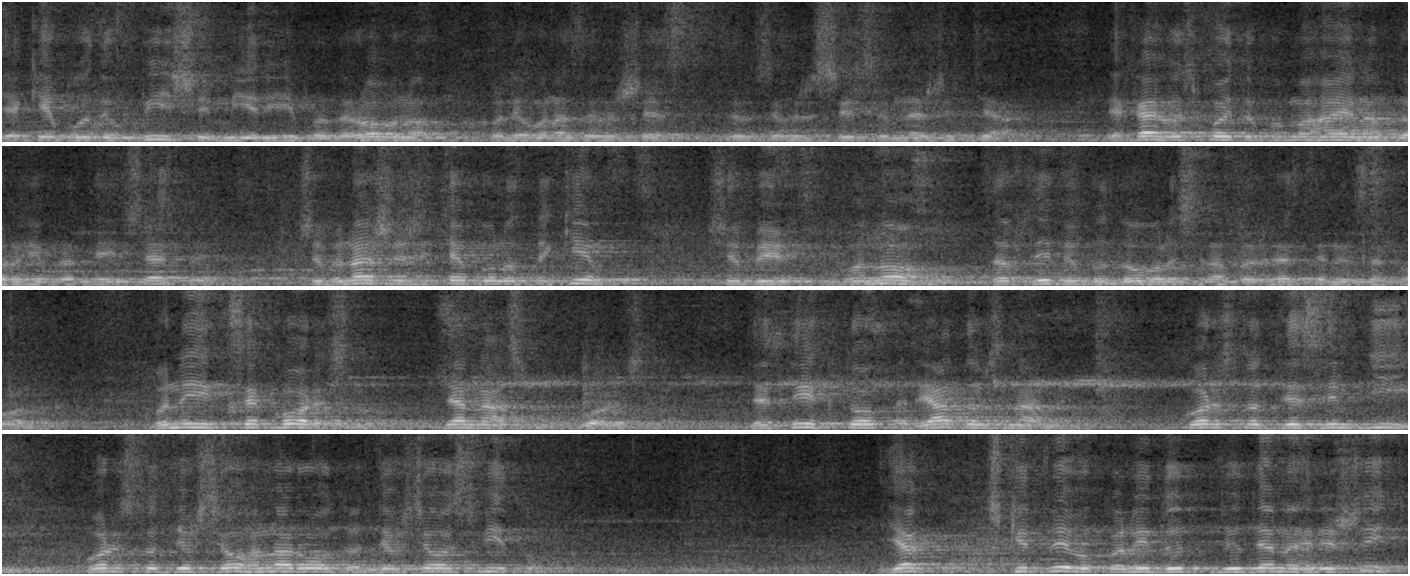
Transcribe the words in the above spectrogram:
яке буде в більшій мірі їй подаровано, коли вона завершить, завершить земне життя. Нехай Господь допомагає нам, дорогі брати і сестри, щоб наше життя було таким, щоб воно завжди вибудовувалося на божественних законах. Вони це корисно, для нас корисно, для тих, хто рядом з нами, корисно для землі, корисно для всього народу, для всього світу. Як шкідливо, коли людина грішить,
